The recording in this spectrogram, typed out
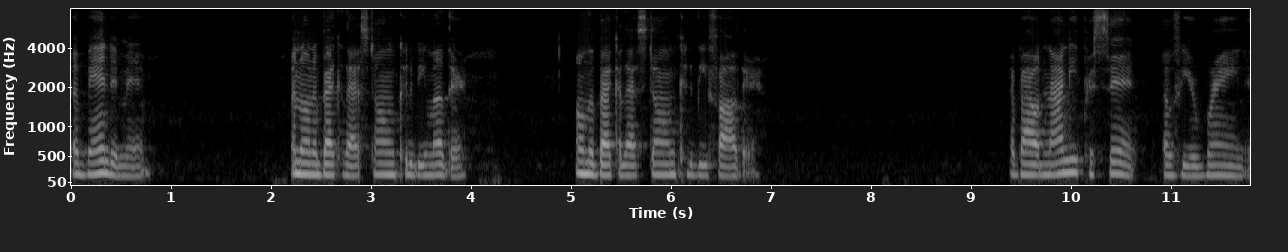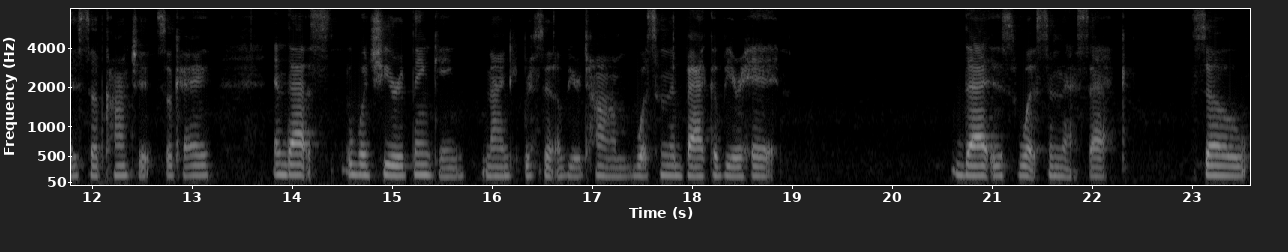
abandonment. And on the back of that stone could be mother. On the back of that stone could be father. About 90% of your brain is subconscious, okay? And that's what you're thinking 90% of your time, what's in the back of your head. That is what's in that sack. So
